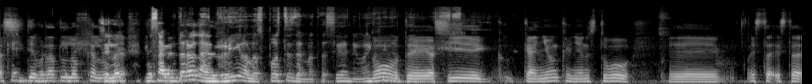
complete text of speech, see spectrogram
así de verdad loca, loca. les aventaron al río los postes de natación, imagínate. No, así cañón, cañón estuvo eh, esta, esta,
